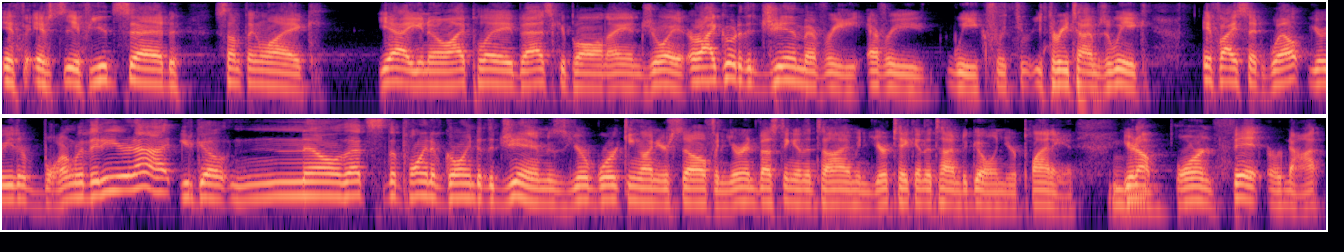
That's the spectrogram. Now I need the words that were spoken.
If, if, if you'd said something like, yeah, you know, I play basketball and I enjoy it, or I go to the gym every every week for th- three times a week. If I said, "Well, you're either born with it or you're not," you'd go, "No, that's the point of going to the gym is you're working on yourself and you're investing in the time and you're taking the time to go and you're planning it. Mm-hmm. You're not born fit or not."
